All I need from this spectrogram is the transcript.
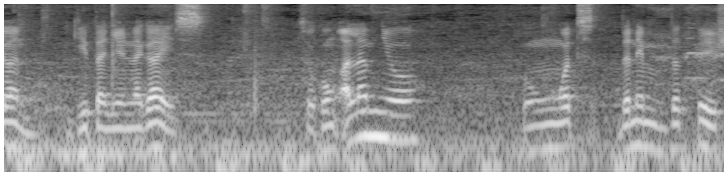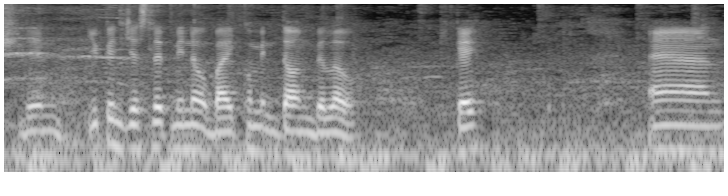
Ayun, kita nyo na guys. So kung alam nyo kung what's the name of that fish, then you can just let me know by comment down below. Okay? And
